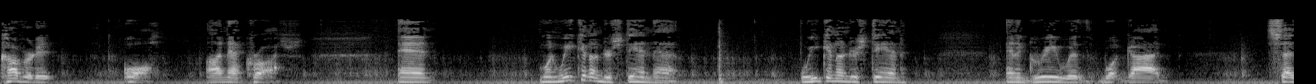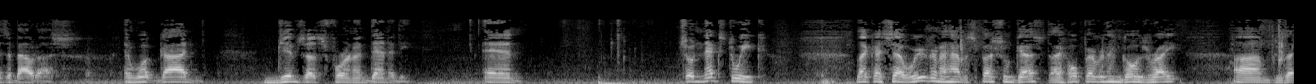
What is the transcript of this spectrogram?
covered it all on that cross. And when we can understand that, we can understand and agree with what God says about us and what God gives us for an identity. And so next week, like I said, we're going to have a special guest. I hope everything goes right because um,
